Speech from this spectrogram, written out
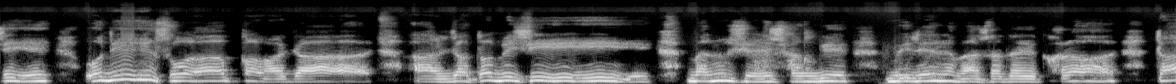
চেয়ে অধিক সোয়াব পাওয়া যায়। আর যত বেশি মানুষের সঙ্গে মিলে নামাজ আদায় করা হয়, তা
